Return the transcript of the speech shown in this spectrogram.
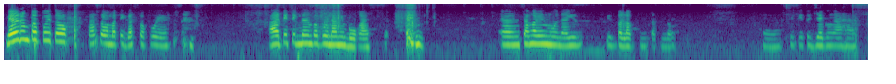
Meron pa po ito. Kaso matigas pa po eh. Ah, titignan pa po namin bukas. And sa ngayon muna, yun, yun pala yung tatlo. Ayan, si Tito Diego Ahas.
